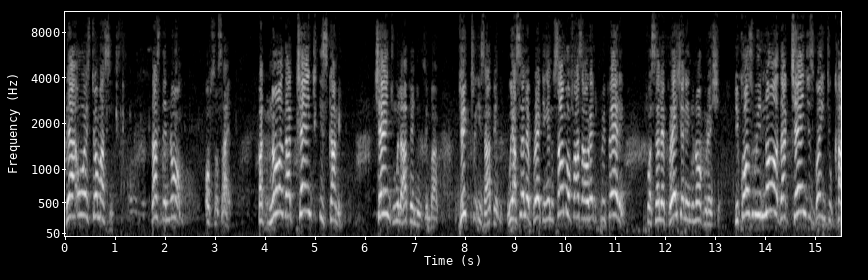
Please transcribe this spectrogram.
they are always Thomases. That's the norm of society. But know that change is coming. Change will happen in Zimbabwe. Victory is happening. We are celebrating, and some of us are already preparing for celebration and inauguration because we know that change is going to come.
